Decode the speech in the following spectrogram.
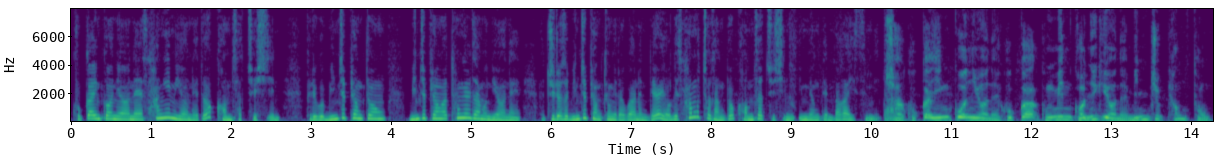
국가인권위원회 상임위원회도 검사 출신, 그리고 민주평통 민주평화 통일자문위원회 줄여서 민주평통이라고 하는데요. 여기 사무처장도 검사 출신 임명된 바가 있습니다. 자, 국가인권위원회, 국가 국민권익위원회, 민주평통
